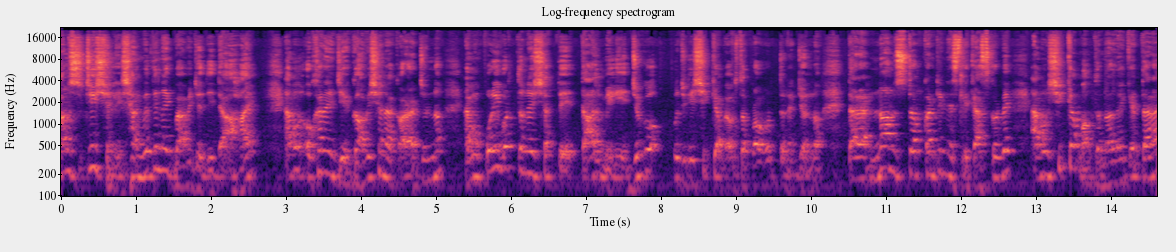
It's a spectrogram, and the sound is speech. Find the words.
কনস্টিটিউশনালি সাংবিধানিকভাবে যদি দেওয়া হয় এবং ওখানে যে গবেষণা করার জন্য এবং পরিবর্তনের সাথে তাল মিলিয়ে যুগ উপযোগী শিক্ষা ব্যবস্থা প্রবর্তনের জন্য তারা নন স্টপ কন্টিনিউসলি কাজ করবে এবং শিক্ষা মন্ত্রণালয়কে তারা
